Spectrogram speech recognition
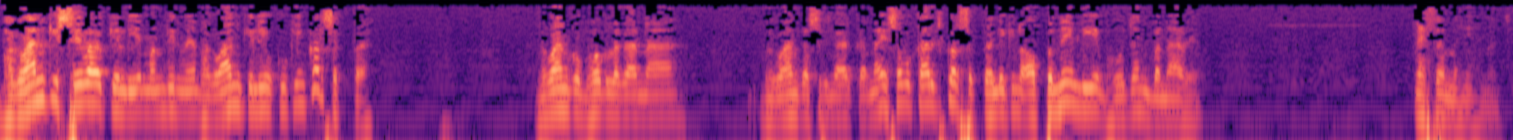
भगवान की सेवा के लिए मंदिर में भगवान के लिए कुकिंग कर सकता है। भगवान को भोग लगाना, भगवान का श्रृंगार करना, ये सब कार्य कर सकता है, लेकिन अपने लिए भोजन बनावे ऐसा नहीं होना चाहिए।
